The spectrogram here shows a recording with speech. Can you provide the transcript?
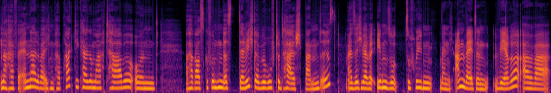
nachher verändert, weil ich ein paar Praktika gemacht habe und herausgefunden, dass der Richterberuf total spannend ist. Also ich wäre ebenso zufrieden, wenn ich Anwältin wäre, aber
